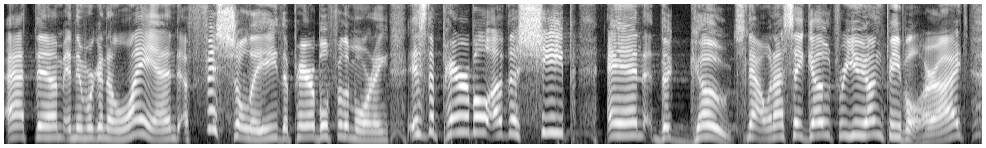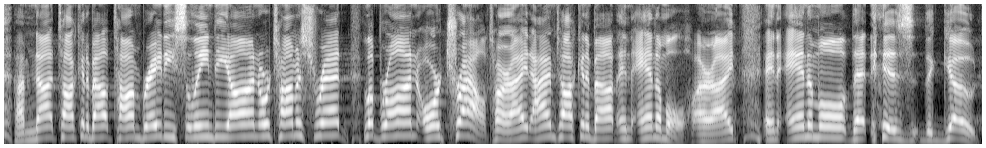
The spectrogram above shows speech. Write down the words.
at them and then we're going to land officially. The parable for the morning is the parable of the sheep and the goats. Now, when I say goat for you young people, all right, I'm not talking about Tom Brady, Celine Dion, or Thomas Rhett, LeBron, or Trout, all right? I'm talking about an animal, all right? An animal that is the goat.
